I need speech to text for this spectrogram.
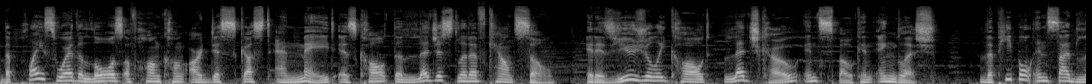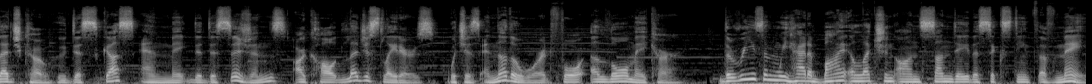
the place where the laws of Hong Kong are discussed and made is called the Legislative Council. It is usually called LegCo in spoken English. The people inside LegCo who discuss and make the decisions are called legislators, which is another word for a lawmaker. The reason we had a by election on Sunday, the 16th of May,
